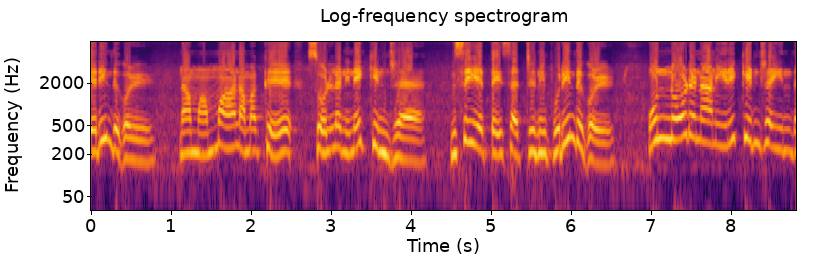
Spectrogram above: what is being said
தெரிந்து கொள். நம் அம்மா நமக்கு சொல்ல நினைக்கின்ற விஷயத்தை சற்று நீ புரிந்து கொள். உன்னோடு நான் இருக்கின்ற இந்த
